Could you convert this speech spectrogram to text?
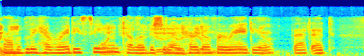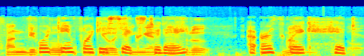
probably have already seen on television and heard over radio that at 1446 today, an earthquake hit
